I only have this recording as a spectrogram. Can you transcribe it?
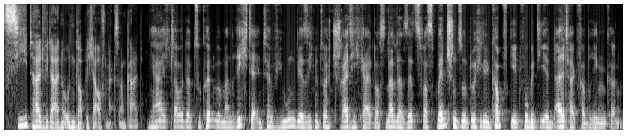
zieht halt wieder eine unglaubliche Aufmerksamkeit. Ja, ich glaube, dazu könnten wir mal einen Richter interviewen, der sich mit solchen Streitigkeiten auseinandersetzt, was Menschen so durch den Kopf geht, womit die ihren Alltag verbringen können.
